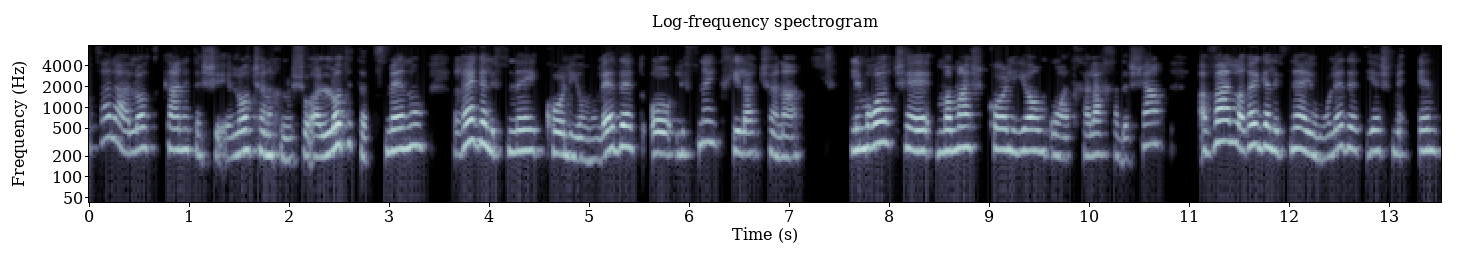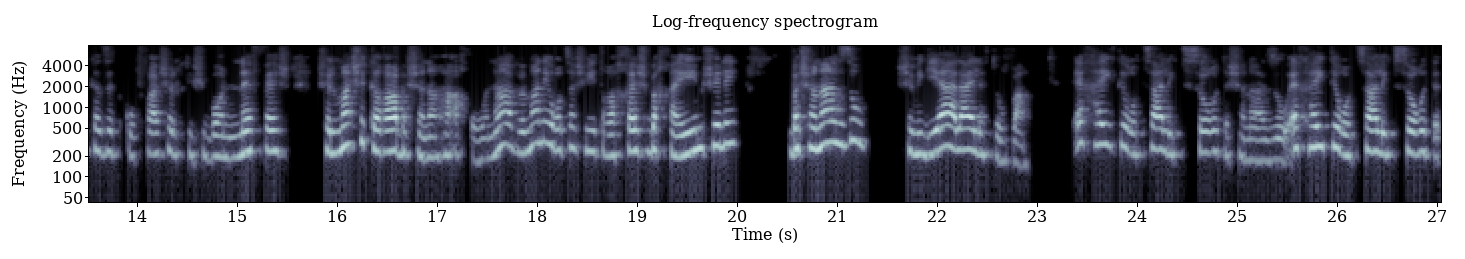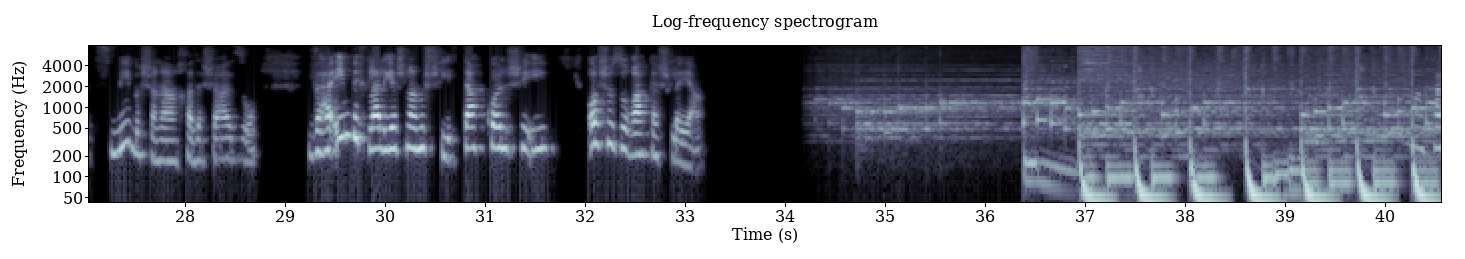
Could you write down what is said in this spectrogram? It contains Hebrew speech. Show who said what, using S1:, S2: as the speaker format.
S1: רוצה להעלות כאן את השאלות שאנחנו שואלות את עצמנו רגע לפני כל יום הולדת או לפני תחילת שנה. למרות שממש כל יום הוא התחלה חדשה, אבל רגע לפני היום הולדת יש מעין כזה תקופה של חשבון נפש של מה שקרה בשנה האחרונה ומה אני רוצה שיתרחש בחיים שלי בשנה הזו שמגיעה עליי לטובה. איך הייתי רוצה ליצור את השנה הזו, איך הייתי רוצה ליצור את עצמי בשנה החדשה הזו. והאם בכלל יש לנו שליטה כלשהי או שזו רק אשליה.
